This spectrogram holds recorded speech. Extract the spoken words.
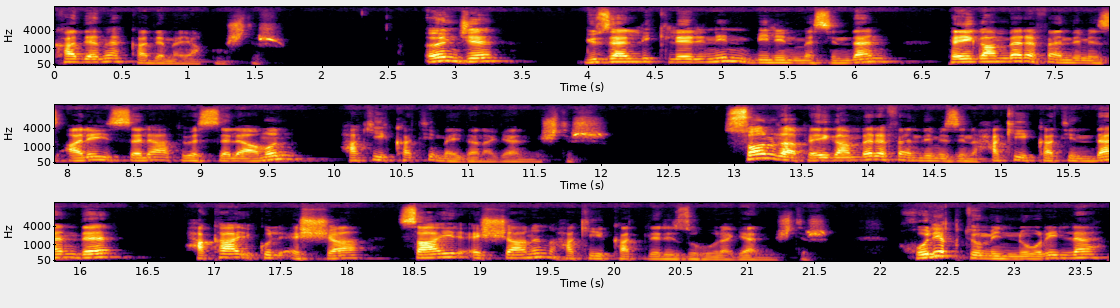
kademe kademe yapmıştır. Önce güzelliklerinin bilinmesinden Peygamber Efendimiz Aleyhisselatü Vesselam'ın hakikati meydana gelmiştir. Sonra Peygamber Efendimizin hakikatinden de hakaikul eşya, sair eşyanın hakikatleri zuhura gelmiştir. Huliktu min nurillah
